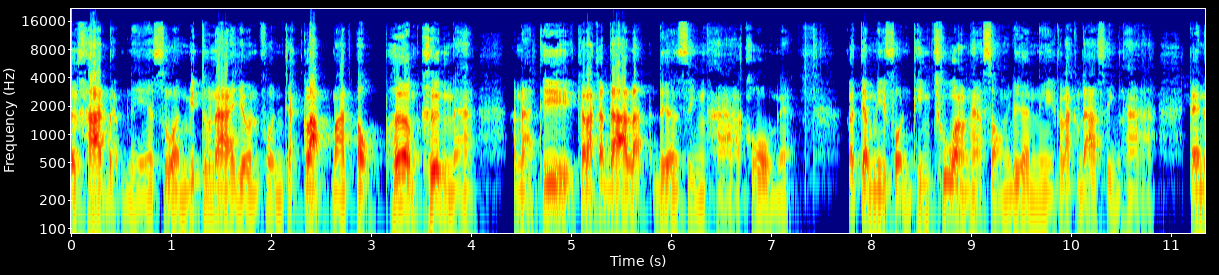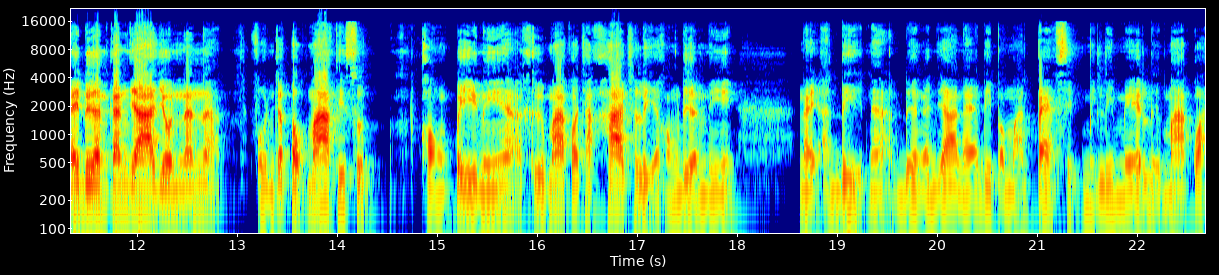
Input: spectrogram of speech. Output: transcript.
รคาดแบบนี้ ส่วนมิถุนายนฝนจะกลับมาตกเพิ่มขึ้นนะฮะ ขณะที่กรกฎาและเดือนสิงหาคมเนี่ยก็จะมีฝนทิ้งช่วงฮะสองเดือนนี้กรกฎาสิงหา แต่ในเดือนกันยายนนั้นน่ะฝนจะตกมากที่สุดของปีนี้คือมากกว่าชักค่าเฉลี่ยของเดือนนี้ ในอดีตนะเดือนกันยาในอดีตประมาณ 80มิลลิเมตรหรือมากกว่า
